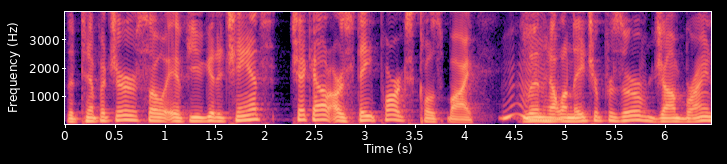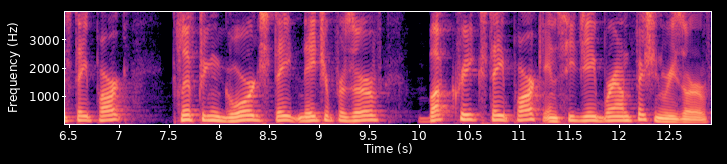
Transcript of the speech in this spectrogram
The temperature. So if you get a chance, check out our state parks close by. Mm. Glen Helen Nature Preserve, John Bryan State Park, Clifton Gorge State Nature Preserve, Buck Creek State Park, and CJ Brown Fishing Reserve.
